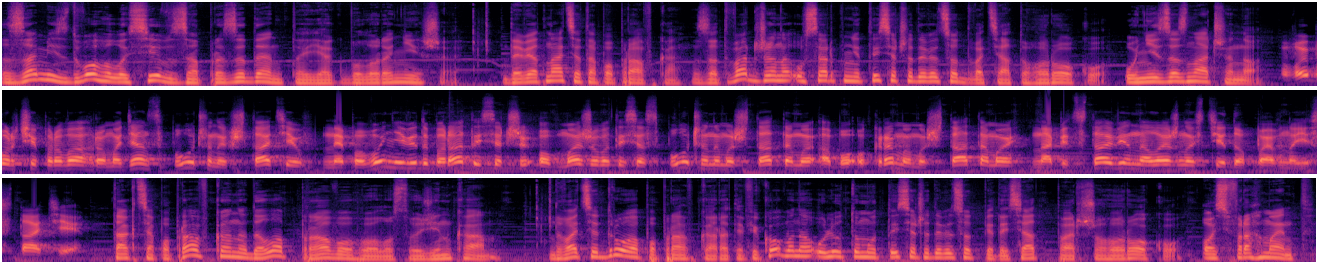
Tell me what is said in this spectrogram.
замість двох голосів за президента, як було раніше. 19-та поправка, затверджена у серпні 1920 року. У ній зазначено: виборчі права громадян Сполучених Штатів не повинні відбиратися чи обмежуватися Сполученими Штатами або окремими штатами на підставі належності до певної статі. Так ця поправка надала право голосу жінкам. 22 поправка ратифікована у лютому 1951 року. Ось фрагмент.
